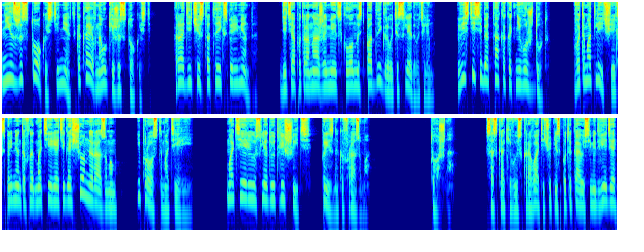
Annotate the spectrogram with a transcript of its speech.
Не из жестокости, нет. Какая в науке жестокость? Ради чистоты эксперимента. Дитя патронажа имеет склонность подыгрывать исследователям, вести себя так, как от него ждут. В этом отличие экспериментов над материей, отягощенной разумом, и просто материей. Материю следует лишить признаков разума. Тошно. Соскакиваю с кровати, чуть не спотыкаюсь и медведя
